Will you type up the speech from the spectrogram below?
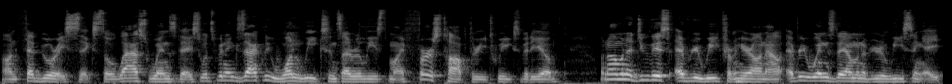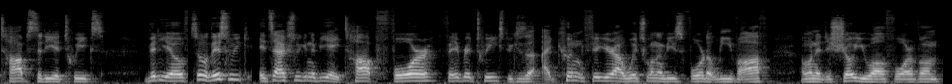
on February 6th, so last Wednesday, so it's been exactly one week since I released my first top 3 tweaks video. And I'm going to do this every week from here on out. Every Wednesday I'm going to be releasing a top Cydia tweaks video. So this week, it's actually going to be a top four favorite tweaks because I couldn't figure out which one of these four to leave off. I wanted to show you all four of them.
